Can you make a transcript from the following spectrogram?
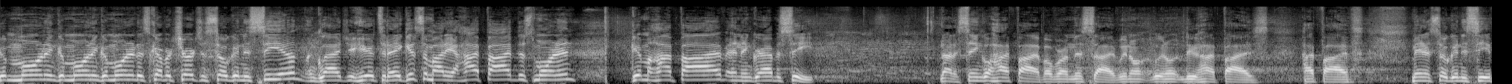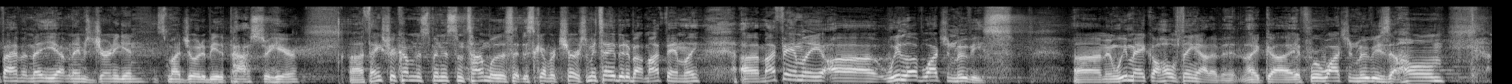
Good morning, good morning, good morning, Discover Church. It's so good to see you. I'm glad you're here today. Give somebody a high five this morning. Give them a high five and then grab a seat. Not a single high five over on this side. We don't, we don't do high fives. High fives. Man, it's so good to see you. If I haven't met you yet, my name is Jernigan. It's my joy to be the pastor here. Uh, thanks for coming and spending some time with us at Discover Church. Let me tell you a bit about my family. Uh, my family, uh, we love watching movies. Um, and we make a whole thing out of it. Like uh, if we're watching movies at home,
